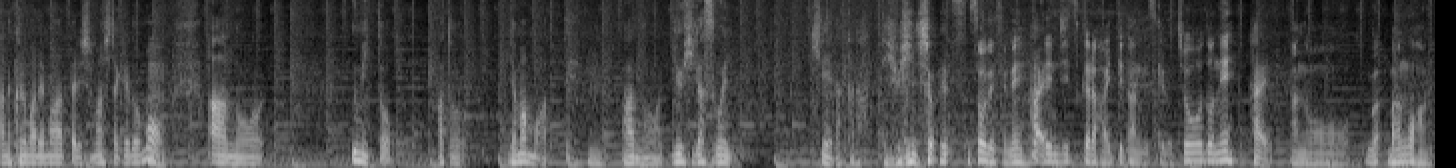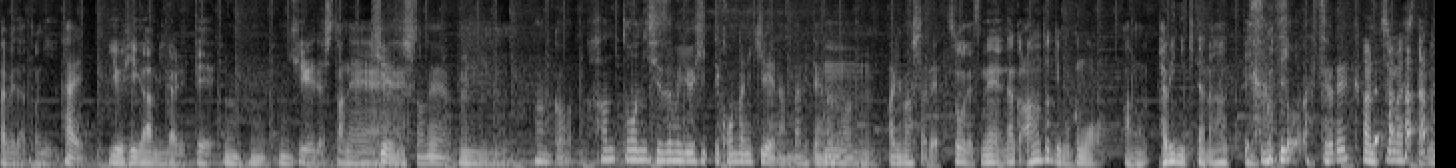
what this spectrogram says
あの車で回ったりしましたけども、あの海とあと山もあってうんあの夕日がすごい綺麗だったなっていう印象です。そうですね、はい前日から入ってたんですけどちょうどねはいあのご晩ご飯食べた後にはい。夕日が見られてうんうんうん。綺麗でしたね綺麗でしたね。うんなんか半島に沈む夕日ってこんなに綺麗なんだみたいなのがうんありましたね。そうですねなんかあの時僕もあの旅に来たなってすごい そうなんですよね。感じましたね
